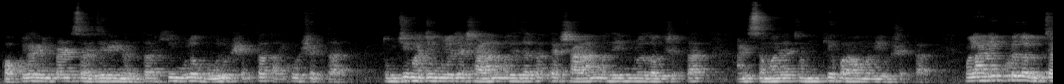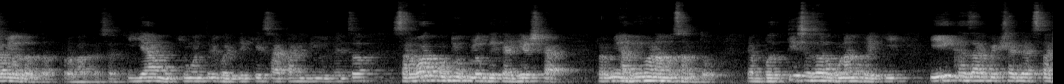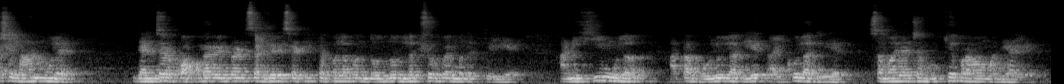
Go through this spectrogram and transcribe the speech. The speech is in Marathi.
कॉकलर इम्प्लांट सर्जरीनंतर ही मुलं बोलू शकतात ऐकू शकतात. तुमची माझी मुलं ज्या शाळांमध्ये जातात त्या शाळांमध्येही मुलं जाऊ शकतात आणि समाजाच्या मुख्य प्रवाहामध्ये येऊ शकतात. मला अनेक जर विचारलं जातं प्रभाकर सर की या मुख्यमंत्री वैद्यकीय सहायता निधी योजनेचं सर्वात मोठी उपलब्धी काय यश काय? तर मी अभिमानानं सांगतो या बत्तीस हजार रुग्णांपैकी एक हजारपेक्षा जास्त अशी लहान मुलं आहेत. ज्यांच्यावर कॉकलर इम्प्लांट सर्जरीसाठी तब्बल आपण दोन दोन लक्ष रुपये मदत केली आहे. आणि ही मुलं आता बोलू लागली आहेत ऐकू लागली आहेत समाजाच्या मुख्य प्रवाहामध्ये आली आहेत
